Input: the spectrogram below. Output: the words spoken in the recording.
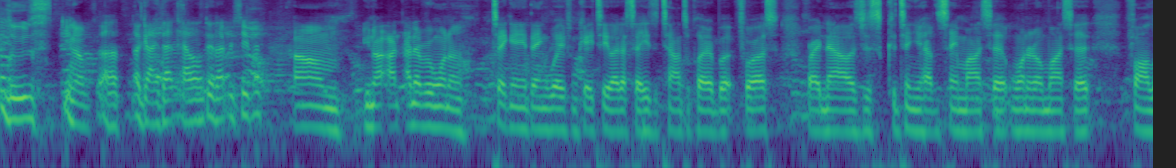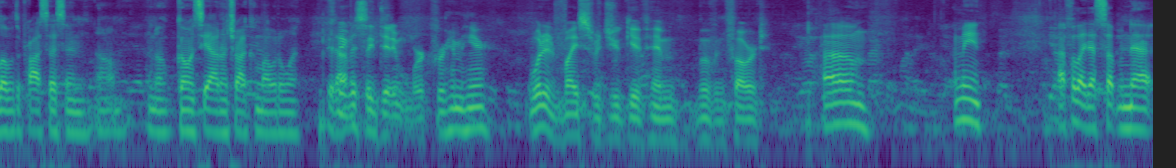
lose, you know, uh, a guy that talented at receiver? Um, you know, I, I never want to take anything away from KT. Like I said, he's a talented player, but for us right now, is just continue to have the same mindset, one and zero mindset, fall in love with the process, and um, you know, go and see out and try to come out with a win. It obviously didn't work for him here. What advice would you give him moving forward? Um, I mean, I feel like that's something that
